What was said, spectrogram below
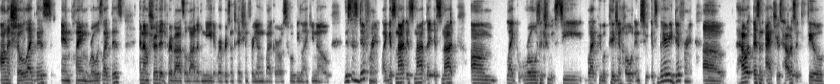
on a show like this, and playing roles like this. And I'm sure that it provides a lot of needed representation for young black girls who will be like, you know, this is different. Like it's not, it's not that it's not um like roles that you would see black people pigeonholed into. It's very different. Uh how as an actress, how does it feel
